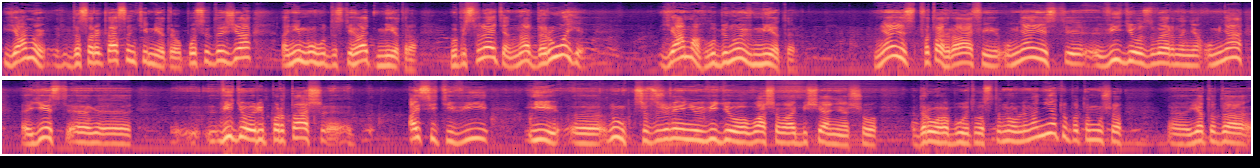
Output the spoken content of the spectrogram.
ямы до 40 сантиметров. После дождя они могут достигать метра. Вы представляете, на дороге яма глубиной в метр. У меня есть фотографии, у меня есть э, видеозвернення, у меня э, есть э, э, видеорепортаж э, ICTV и, э, ну, к сожалению, видео вашего обещания, что дорога будет восстановлена, нету, потому что э, я тогда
